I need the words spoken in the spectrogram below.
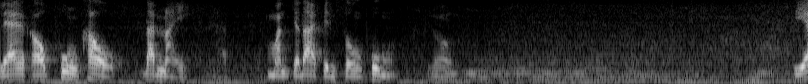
แล้วเขาพุ่งเข้าด้านในนะครับมันจะได้เป็นทรงพุ่มพี่น้องเสีย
